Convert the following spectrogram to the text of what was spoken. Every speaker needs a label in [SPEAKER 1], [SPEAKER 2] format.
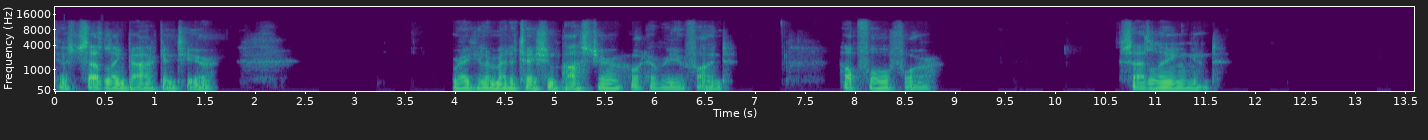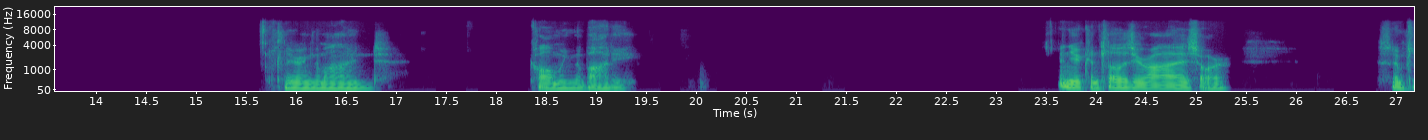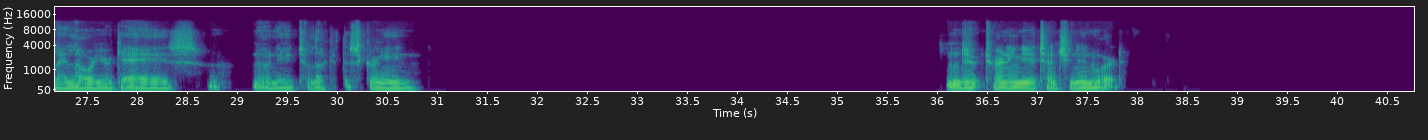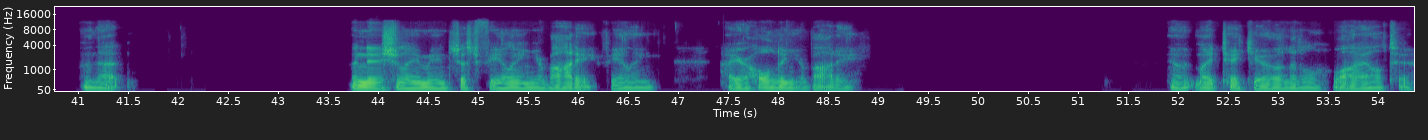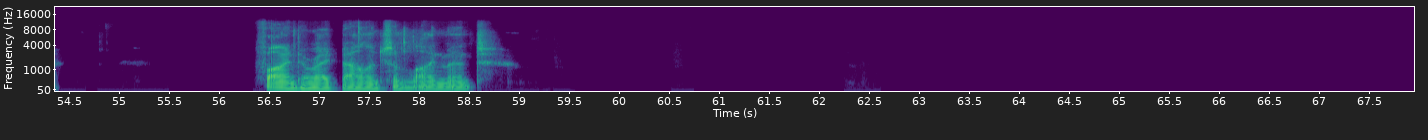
[SPEAKER 1] Just settling back into your regular meditation posture, whatever you find helpful for settling and clearing the mind, calming the body. And you can close your eyes or simply lower your gaze. No need to look at the screen. And turning the attention inward. And that initially means just feeling your body, feeling how you're holding your body. You know, it might take you a little while to find the right balance and alignment.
